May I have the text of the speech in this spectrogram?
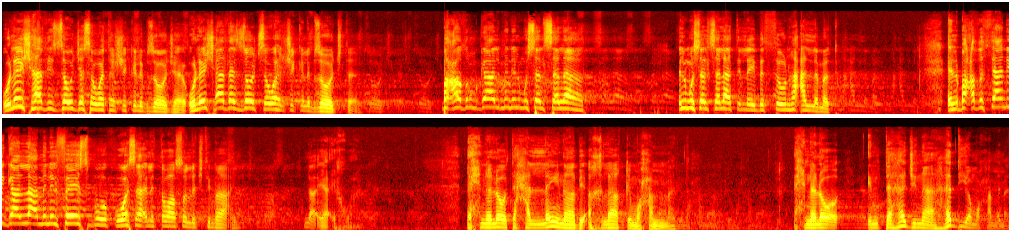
وليش هذه الزوجة سوت هالشكل بزوجها؟ وليش هذا الزوج سوى هالشكل بزوجته؟ بعضهم قال من المسلسلات. المسلسلات اللي يبثونها علمته البعض الثاني قال لا من الفيسبوك ووسائل التواصل الاجتماعي. لا يا إخوان. إحنا لو تحلينا بأخلاق محمد إحنا لو انتهجنا هدي محمد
